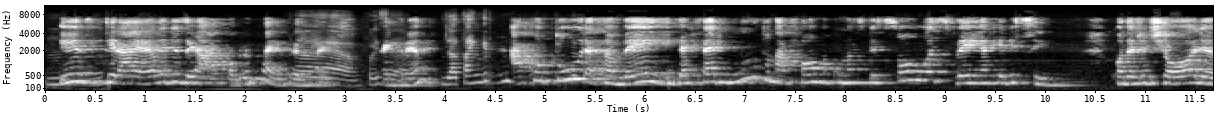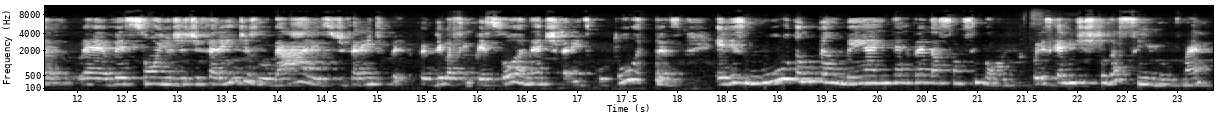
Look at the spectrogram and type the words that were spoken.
Uhum. E tirar ela e dizer, ah, a cobra não é representante. É, pois tá é. Já tá em... A cultura também interfere muito na forma como as pessoas veem aquele símbolo. Quando a gente olha, é, vê sonhos de diferentes lugares, diferentes, digo assim, pessoas, né, diferentes culturas, eles mudam também a interpretação simbólica. Por isso que a gente estuda símbolos, né?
